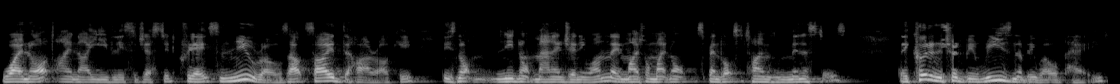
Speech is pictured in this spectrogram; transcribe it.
Why not, I naively suggested, create some new roles outside the hierarchy? These not, need not manage anyone. They might or might not spend lots of time with ministers. They could and should be reasonably well paid.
